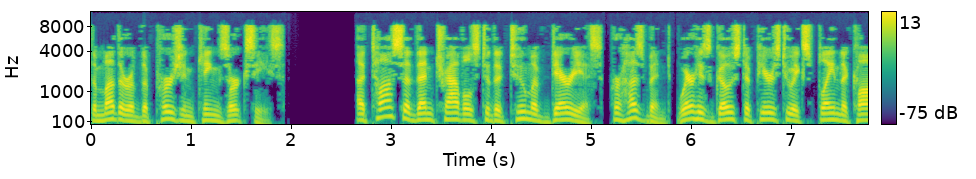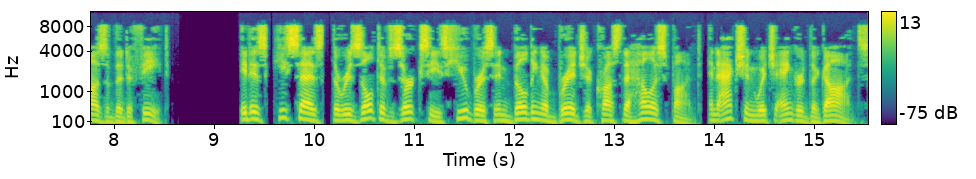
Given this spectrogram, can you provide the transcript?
the mother of the Persian king Xerxes. Atossa then travels to the tomb of Darius, her husband, where his ghost appears to explain the cause of the defeat. It is, he says, the result of Xerxes' hubris in building a bridge across the Hellespont, an action which angered the gods.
